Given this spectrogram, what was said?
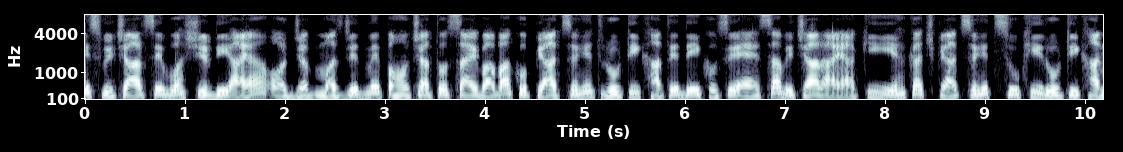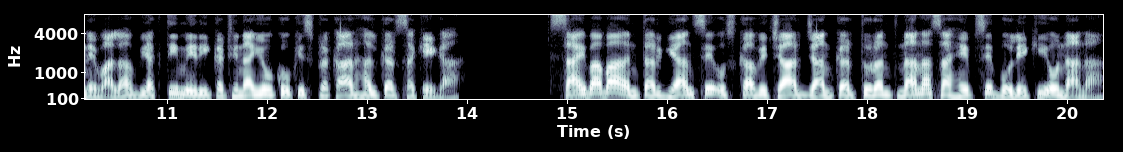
इस विचार से वह शिरडी आया और जब मस्जिद में पहुँचा तो साई बाबा को प्याज सहित रोटी खाते देख उसे ऐसा विचार आया कि यह कच प्याज सहित सूखी रोटी खाने वाला व्यक्ति मेरी कठिनाइयों को किस प्रकार हल कर सकेगा? साई बाबा अंतर्ज्ञान से उसका विचार जानकर तुरंत नाना साहेब से बोले कि, ओ नाना,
